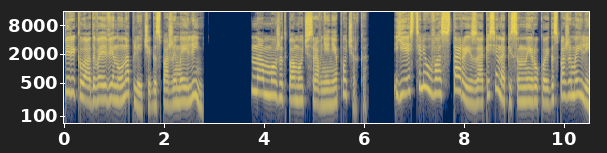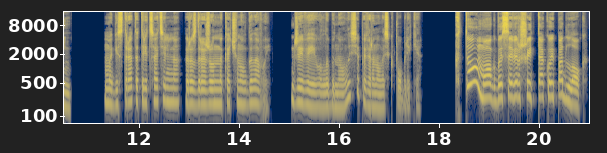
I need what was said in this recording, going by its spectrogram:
перекладывая вину на плечи госпожи Мэйлинь? Нам может помочь сравнение почерка. Есть ли у вас старые записи, написанные рукой госпожи Мэйлинь? Магистрат отрицательно, раздраженно качнул головой. Дживей улыбнулась и повернулась к публике. «Кто мог бы совершить такой подлог?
